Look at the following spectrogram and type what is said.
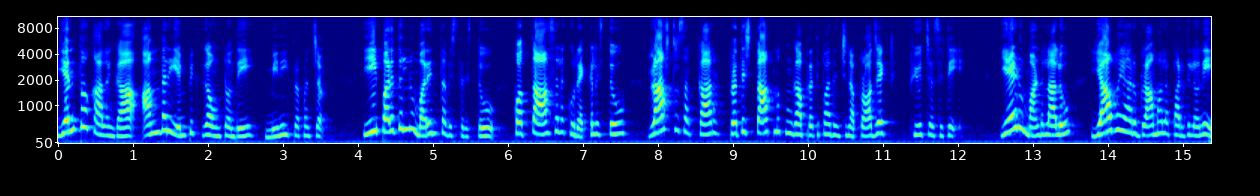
ఎంతో కాలంగా అందరి ఎంపికగా ఉంటోంది మినీ ప్రపంచం. ఈ పరిధులను మరింత విస్తరిస్తూ కొత్త ఆశలకు రెక్కలిస్తూ రాష్ట్ర సర్కార్ ప్రతిష్టాత్మకంగా ప్రతిపాదించిన ప్రాజెక్ట్ ఫ్యూచర్ సిటీ. ఏడు మండలాలు యాభై ఆరు గ్రామాల పరిధిలోని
